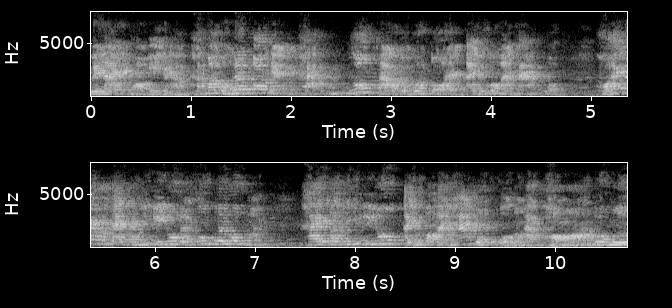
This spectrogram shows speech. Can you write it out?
เวลายังพอมีนะครับตอนผมเริ่มต้นเนี่ยค่ะลูกสาวผมคนโตเนี่ยอายุประมาณห้าขวบ ขอให้กำลังใจคนที่มีลูกและสู้เพื่อลูกหน่อย ใครตอนนี้ที่มีลูกอายุประมาณห้าหกขวบนะครับขอดูมือ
